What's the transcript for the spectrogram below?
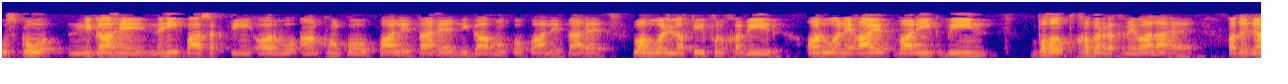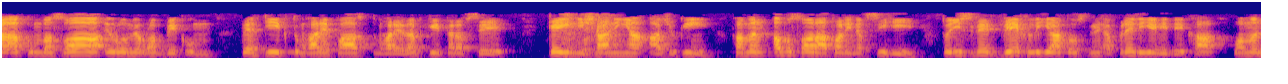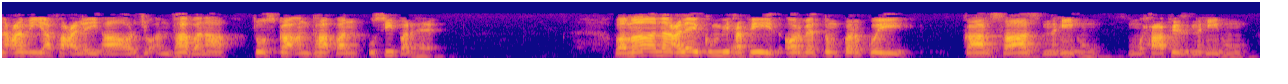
اس کو نگاہیں نہیں پا سکتی، اور وہ آنکھوں کو پا لیتا ہے، نگاہوں کو پا لیتا ہے۔ وہ اللطیف الخبیر، اور وہ نہایت باریک بین، بہت خبر رکھنے والا ہے۔ قد جاءکم بصائر من ربکم، تحقیق تمہارے پاس، تمہارے رب کی طرف سے کئی نشانیاں آ چکی فمن اب سورا تو جس نے دیکھ لیا تو اس نے اپنے لیے ہی دیکھا۔ وہ من عمی فعلیہ اور جو اندھا بنا تو اس کا اندھا پن اسی پر ہے۔ وما انا علیکم بحفیظ اور میں تم پر کوئی کارساز نہیں ہوں، محافظ نہیں ہوں۔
